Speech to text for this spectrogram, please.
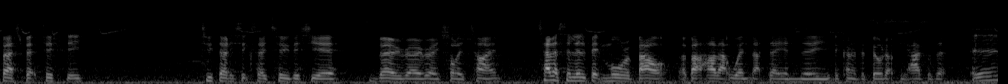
first vet 50. 236.02 this year. Very very very solid time. Tell us a little bit more about about how that went that day and the, the kind of the build up you had with it. Uh,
